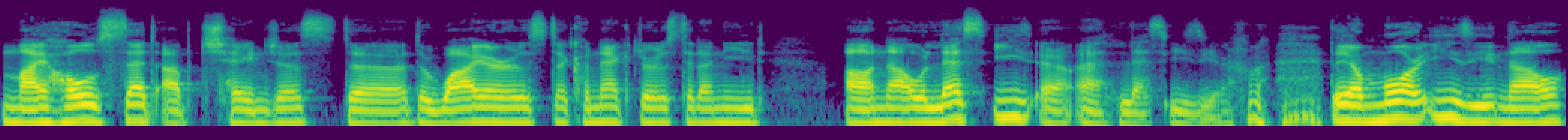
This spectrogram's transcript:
my whole setup changes. The the wires, the connectors that I need are now less easy, uh, uh, less easier. they are more easy now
